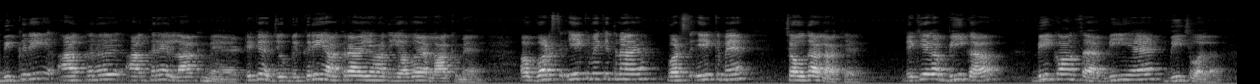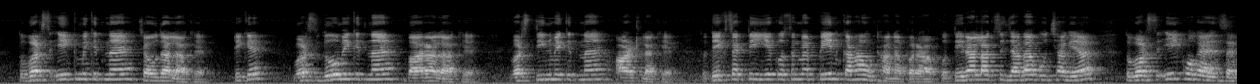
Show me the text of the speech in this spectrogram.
बिक्री आंकड़े आंकड़े लाख में है, ठीक है? जो बिक्री आंकड़ा यहाँ दिया हुआ है, लाख में है। अब वर्ष एक में कितना है? वर्ष एक में चौदह लाख है। देखिएगा बी का। बी कौन सा है? बी है बीच वाला। तो वर्ष एक में कितना है? चौदह लाख है, ठीक है? वर्ष दो में कितना है? बारह लाख है। वर्ष तीन में कितना है? आठ लाख है। तो देख सकते हैं, ये क्वेश्चन में पेन कहाँ उठाना पड़ा आपको? तेरह लाख से ज़्यादा पूछा गया तो वर्ष एक होगा आंसर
